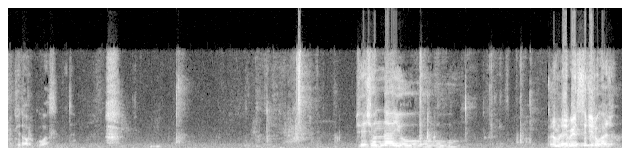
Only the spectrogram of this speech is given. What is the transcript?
이렇게 나올 것 같습니다. 하. 되셨나요? 그럼 레벨 3로 가죠.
